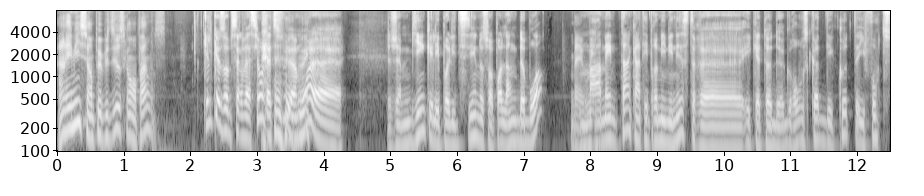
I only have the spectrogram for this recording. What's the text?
Hein, Rémi, si on peut plus dire ce qu'on pense. Quelques observations là-dessus. Euh, Moi, euh, j'aime bien que les politiciens ne soient pas langue de bois. Ben Mais en même temps, quand tu es premier ministre euh, et que tu as de grosses cotes d'écoute, il faut que tu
